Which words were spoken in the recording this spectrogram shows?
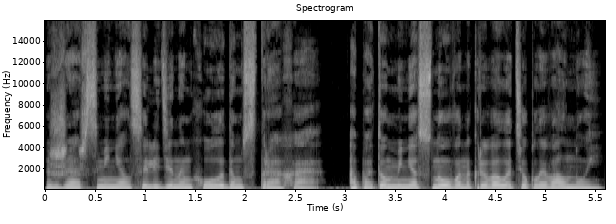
Жар сменялся ледяным холодом страха, а потом меня снова накрывало теплой волной.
